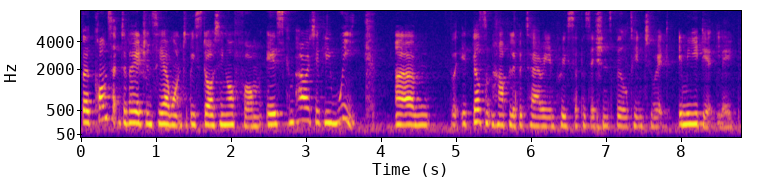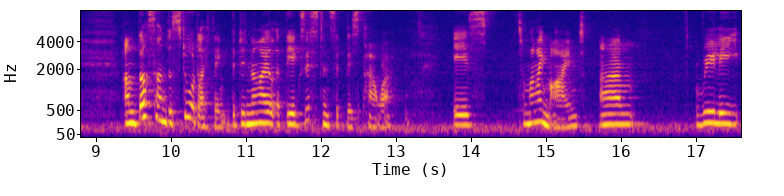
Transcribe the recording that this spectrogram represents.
the concept of agency I want to be starting off from is comparatively weak. Um, it doesn't have libertarian presuppositions built into it immediately. And thus understood, I think, the denial of the existence of this power is, to my mind, um, really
